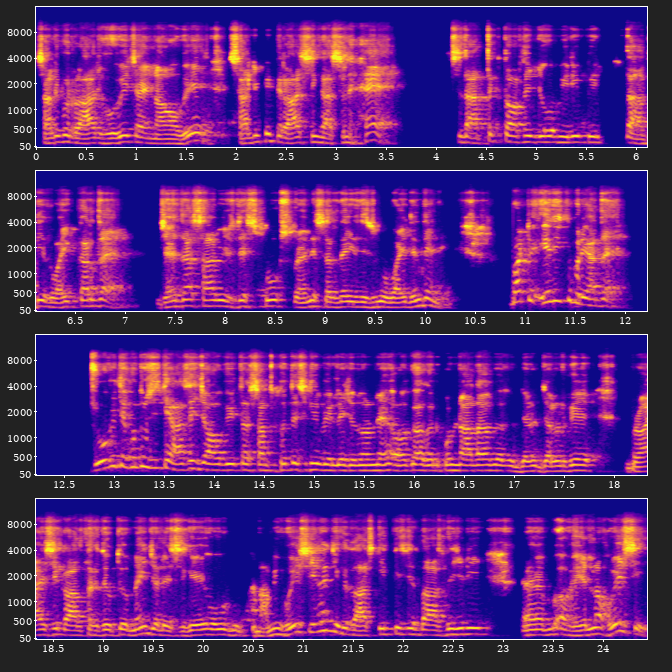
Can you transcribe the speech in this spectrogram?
ਸਾਡੇ ਕੋਲ ਰਾਜ ਹੋਵੇ ਚਾਹੇ ਨਾ ਹੋਵੇ ਸਾਡੇ ਕੋਲ ਇੱਕ ਰਾਜ ਸਿੰਘਾਸਨ ਹੈ। ਸਿਧਾਂਤਕ ਤੌਰ ਤੇ ਜੋ ਮੇਰੀ ਪੀਰ ਸਿਧਾਂਤ ਦੀ ਅਗਵਾਈ ਕਰਦਾ ਹੈ ਜਹਦਾ ਸਾਹਿਬ ਇਸ ਦੇ ਸਪੋਕਸਮੈਨ ਨੇ ਸਰਦਾਈ ਇਸ ਨੂੰ ਅਗਵਾਈ ਦਿੰਦੇ ਨੇ। ਬਟ ਇਹਦੀ ਇੱਕ ਮਰਿਆਦਾ ਹੈ। ਜੋ ਵੀ ਦੇਖੋ ਤੁਸੀਂ ਇਤਿਹਾਸ ਵਿੱਚ ਜਾਓਗੇ ਤਾਂ ਸੰਤ ਫਤਿਹ ਸਿੰਘ ਵੇਲੇ ਜਦੋਂ ਉਹਨੇ ਅਗ- ਅਗਰ ਕੁੰਡਾਂ ਦਾ ਜਲ ਜਲ ਕੇ ਬਣਾਏ ਸੀ ਕਾਲ ਤੱਕ ਦੇ ਉੱਤੇ ਉਹ ਨਹੀਂ ਜਲੇ ਸੀਗੇ ਉਹ ਨਾਮੀ ਹੋਈ ਸੀ ਨਾ ਜੀ ਅਰਦਾਸ ਕੀਤੀ ਸੀ ਅਰਦਾਸ ਦੀ ਜਿਹੜੀ ਅਹ, ਹੋਈ ਸੀ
